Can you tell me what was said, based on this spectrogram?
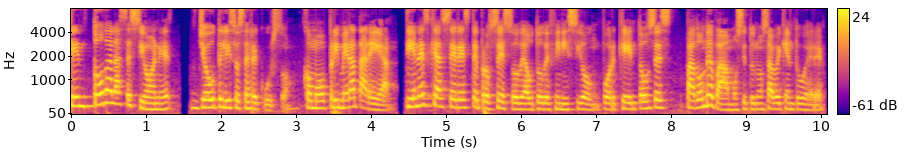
que en todas las sesiones yo utilizo ese recurso como primera tarea. Tienes que hacer este proceso de autodefinición porque entonces, ¿para dónde vamos si tú no sabes quién tú eres?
